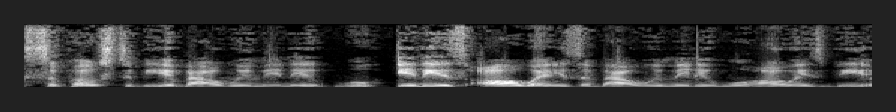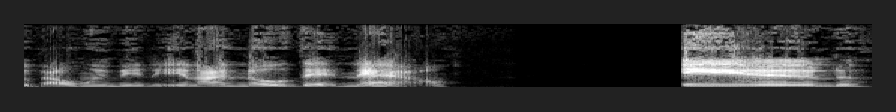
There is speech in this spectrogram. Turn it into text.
supposed to be about women. It will it is always about women. It will always be about women. And I know that now. And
